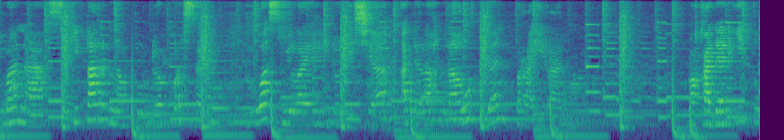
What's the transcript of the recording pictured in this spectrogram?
di mana sekitar 62% luas wilayah Indonesia adalah laut dan perairan. Maka dari itu,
